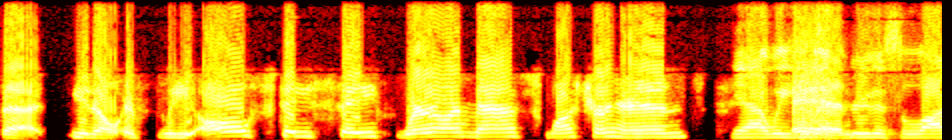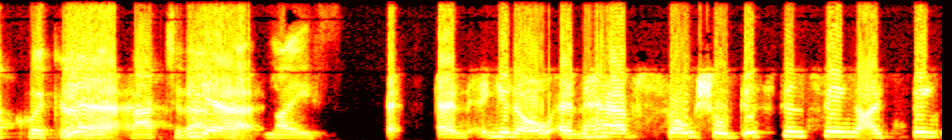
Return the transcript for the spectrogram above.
that, you know, if we all stay safe, wear our masks, wash our hands. Yeah, we can get through this a lot quicker yeah, and get back to that, yeah. that life. And, you know, and have social distancing, I think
